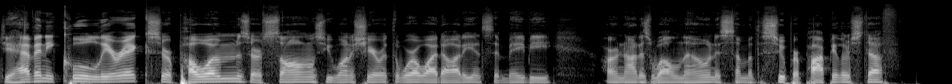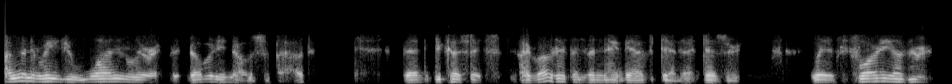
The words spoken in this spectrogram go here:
Do you have any cool lyrics or poems or songs you want to share with the worldwide audience that maybe are not as well known as some of the super popular stuff? I'm going to read you one lyric that nobody knows about, that because it's I wrote it in the Negev desert with 40 other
